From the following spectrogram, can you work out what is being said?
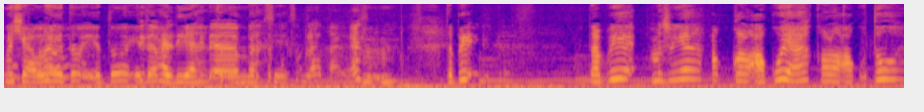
Masya Allah itu itu itu tidak hadiah tidak sih bertepuk sebelah tangan. Mm-mm. tapi gitu tapi maksudnya kalau aku ya kalau aku tuh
